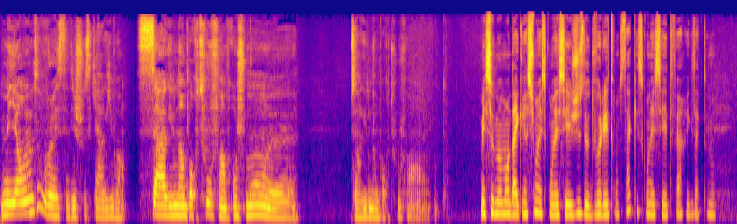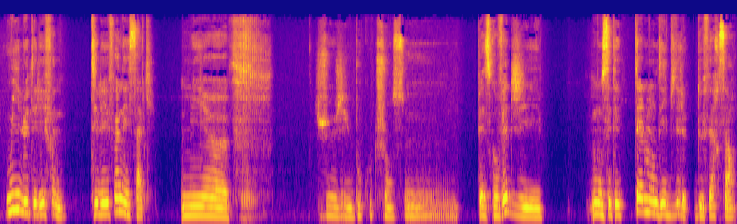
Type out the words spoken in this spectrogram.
mais en même temps, voilà, c'est des choses qui arrivent. Hein. Ça arrive n'importe où. Enfin, franchement, ça arrive n'importe où. Enfin. Mais ce moment d'agression, est-ce qu'on essayait juste de te voler ton sac? Qu'est-ce qu'on essayait de faire exactement? Oui, le téléphone. téléphone et sac. Mais j'ai eu beaucoup de chance. parce qu'en fait, j'ai. Bon, c'était tellement débile de faire ça.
